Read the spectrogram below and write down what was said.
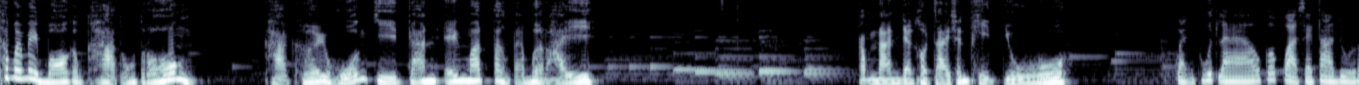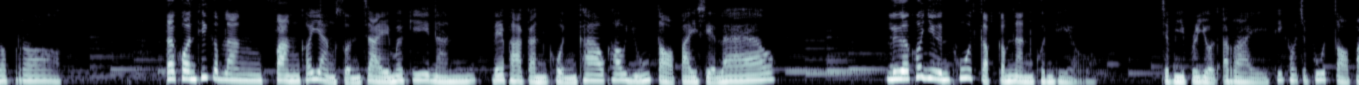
ทำไมไม่บอกกับข้าตรงๆข้าเคยหวงกีดกันเองมาตั้งแต่เมื่อไหร่กำนันยังเข้าใจฉันผิดอยู่ แกว่นพูดแล้วก็กวาดสายตาดูรอบๆ แต่คนที่กำลังฟังเขาอย่างสนใจเมื่อกี้นั้น ได้พากันขนข้าวเข้ายุ้งต่อไปเสียแล้วเหลือเขายืนพูดกับกำนันคนเดียว จะมีประโยชน์อะไรที่เขาจะพูดต่อไป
